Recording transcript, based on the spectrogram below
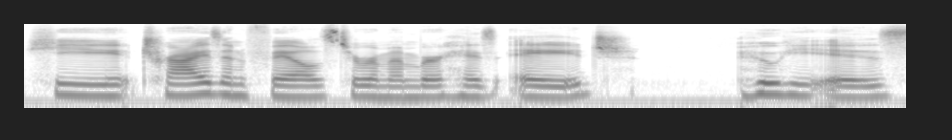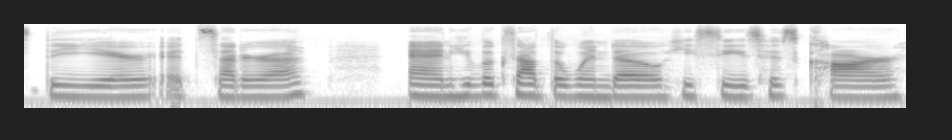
He tries and fails to remember his age, who he is, the year, etc. And he looks out the window, he sees his car,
